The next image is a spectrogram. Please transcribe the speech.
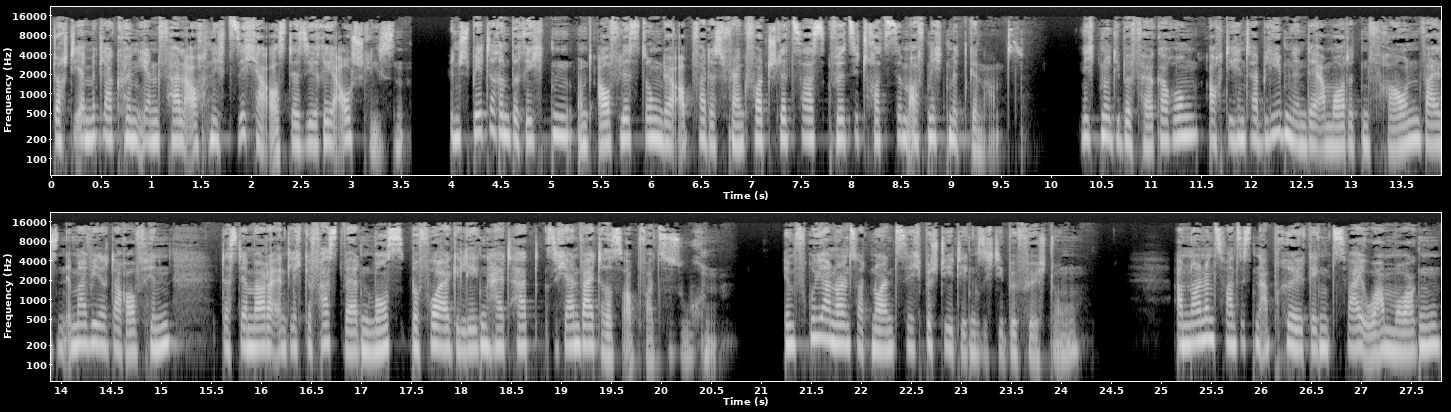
doch die Ermittler können ihren Fall auch nicht sicher aus der Serie ausschließen. In späteren Berichten und Auflistungen der Opfer des Frankfurt-Schlitzers wird sie trotzdem oft nicht mitgenannt. Nicht nur die Bevölkerung, auch die Hinterbliebenen der ermordeten Frauen weisen immer wieder darauf hin, dass der Mörder endlich gefasst werden muss, bevor er Gelegenheit hat, sich ein weiteres Opfer zu suchen. Im Frühjahr 1990 bestätigen sich die Befürchtungen. Am 29. April gegen 2 Uhr am Morgen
